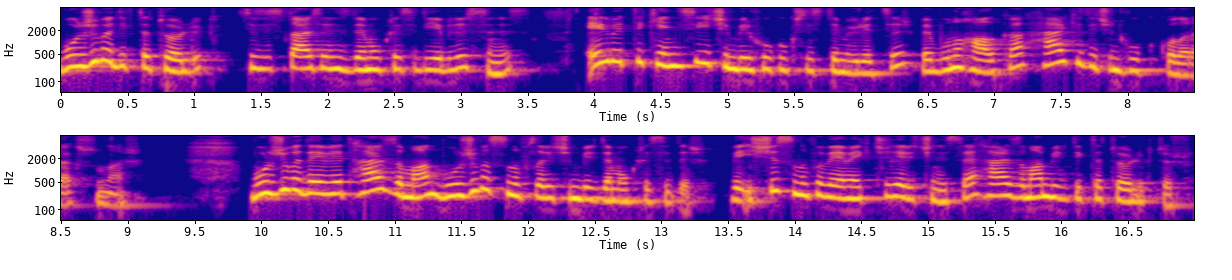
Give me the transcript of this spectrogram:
Burjuva diktatörlük, siz isterseniz demokrasi diyebilirsiniz, elbette kendisi için bir hukuk sistemi üretir ve bunu halka herkes için hukuk olarak sunar. Burjuva devlet her zaman burjuva sınıflar için bir demokrasidir ve işçi sınıfı ve emekçiler için ise her zaman bir diktatörlüktür.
